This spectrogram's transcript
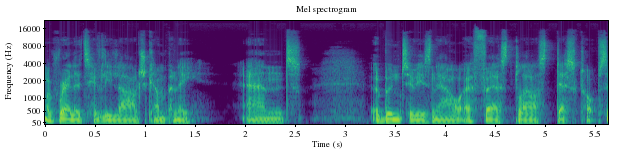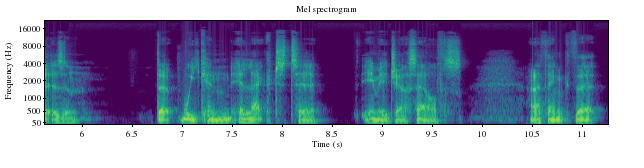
a relatively large company and Ubuntu is now a first class desktop citizen that we can elect to image ourselves. And I think that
